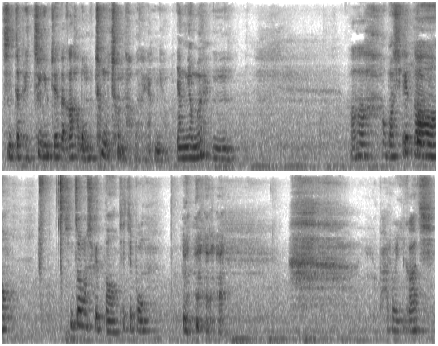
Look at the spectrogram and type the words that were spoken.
진짜 배추김치에다가 엄청 묻혔나 봐 양념. 양념을? 음. 아, 아, 맛있겠다. 진짜 맛있겠다. 치즈봉. 바로 이 가지.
